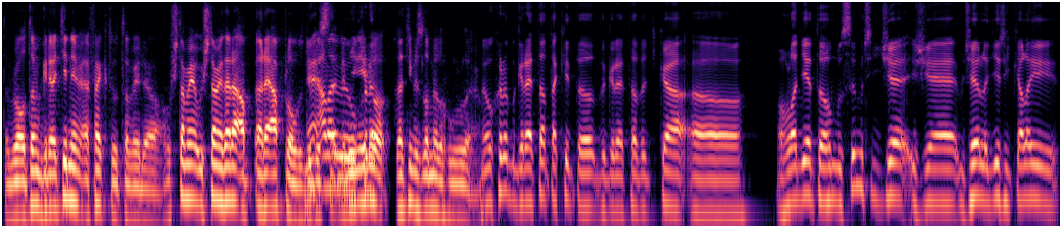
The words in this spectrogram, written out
To bylo o tom Gretiným efektu to video. Už tam je, už tam je teda reupload, kdyby, ne, ale se, kdyby někdo zatím zlomil hůl, jo. Mimochodem Greta taky to, Greta teďka uh Ohledně toho musím říct, že, že, že lidi říkali,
